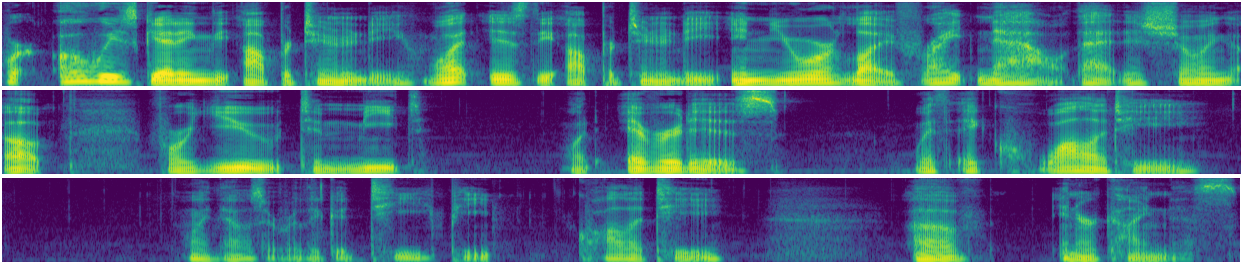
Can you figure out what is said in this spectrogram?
We're always getting the opportunity. What is the opportunity in your life right now that is showing up for you to meet whatever it is with a quality Boy, that was a really good T, Pete. Quality of inner kindness.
